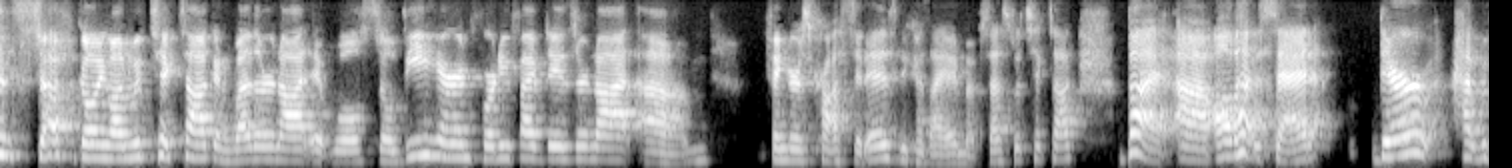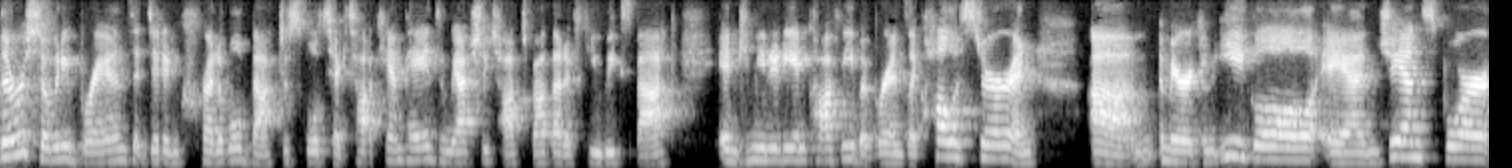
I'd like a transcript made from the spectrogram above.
stuff going on with TikTok and whether or not it will still be here in 45 days or not. Um, fingers crossed it is because I am obsessed with TikTok. But uh, all that said, there had, there were so many brands that did incredible back to school TikTok campaigns, and we actually talked about that a few weeks back in Community and Coffee. But brands like Hollister and um, American Eagle and JanSport.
